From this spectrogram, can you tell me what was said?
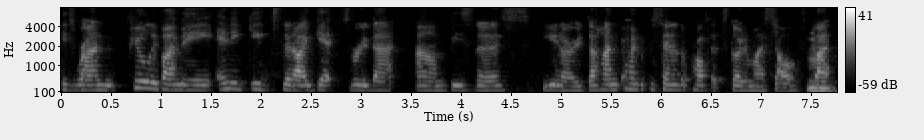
is run purely by me. Any gigs that I get through that um, business, you know, the hundred percent of the profits go to myself. But Mhm.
